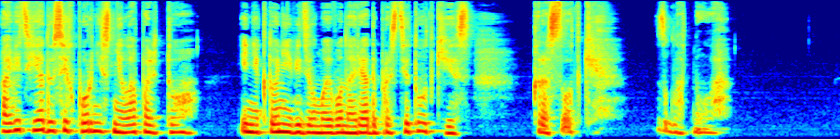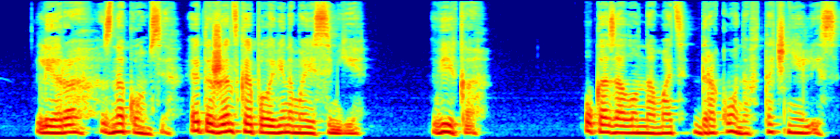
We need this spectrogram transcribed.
А ведь я до сих пор не сняла пальто, и никто не видел моего наряда проститутки из красотки. Сглотнула. «Лера, знакомься, это женская половина моей семьи. Вика». Указал он на мать драконов, точнее лис.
